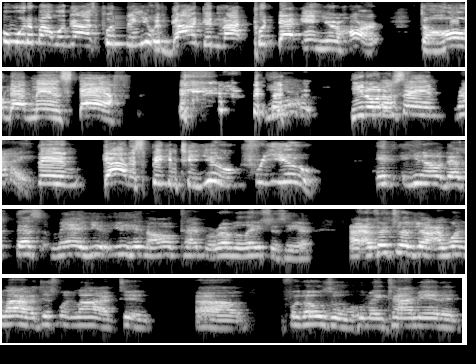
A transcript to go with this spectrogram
But what about what God's put in you? If God did not put that in your heart to hold that man's staff, yeah, you know what I'm saying? right. Then God is speaking to you for you. It, you know, that's that's man, you you hitting all type of revelations here. I, I just told you I went live. I just went live too. Uh, for those who who make time in and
